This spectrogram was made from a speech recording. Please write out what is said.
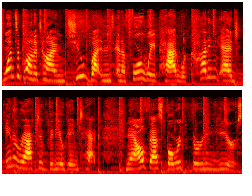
Once upon a time, two buttons and a four-way pad were cutting-edge interactive video game tech. Now, fast forward 30 years.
